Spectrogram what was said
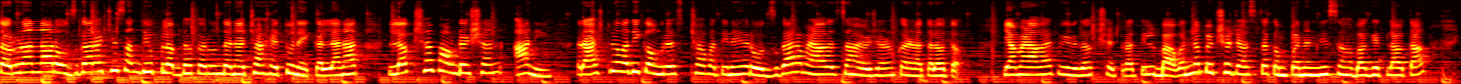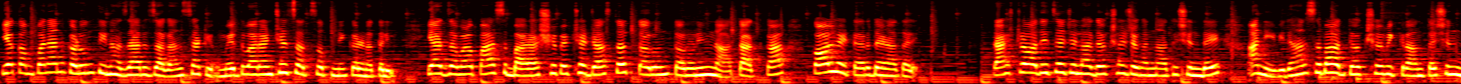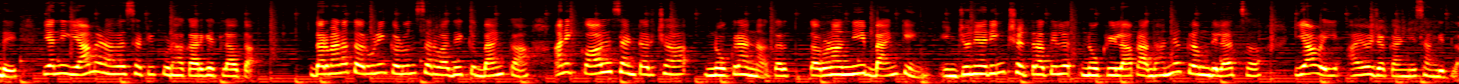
तरुणांना रोजगाराची संधी उपलब्ध करून देण्याच्या हेतूने कल्याणात लक्ष फाउंडेशन आणि राष्ट्रवादी काँग्रेसच्या वतीने रोजगार मेळाव्याचं आयोजन करण्यात आलं होतं. या मेळाव्यात विविध क्षेत्रातील बावन्नपेक्षा जास्त कंपन्यांनी सहभाग घेतला होता. या कंपन्यांकडून तीन हजार जागांसाठी उमेदवारांची चतसपणी करण्यात आली. या जवळपास बाराशेपेक्षा जास्त तरुण तरुणींना तात्काळ कॉल लेटर देण्यात आले. राष्ट्रवादीचे जिल्हाध्यक्ष जगन्नाथ शिंदे आणि विधानसभा अध्यक्ष विक्रांत शिंदे यांनी या मेळाव्यासाठी पुढाकार घेतला होता. दरम्यान तरुणीकडून सर्वाधिक बँका आणि कॉल सेंटरच्या नोकऱ्यांना तर तरुणांनी बँकिंग इंजिनिअरिंग क्षेत्रातील नोकरीला प्राधान्यक्रम दिल्याचं यावेळी आयोजकांनी सांगितलं.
